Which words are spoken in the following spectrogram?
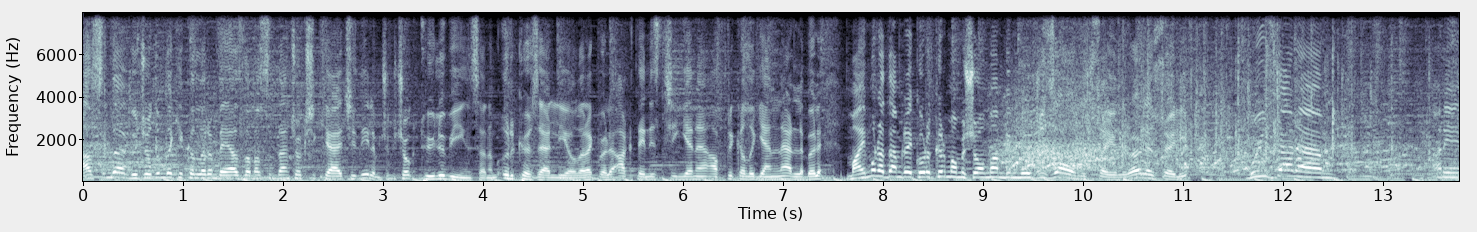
Aslında vücudumdaki kılların beyazlamasından çok şikayetçi değilim. Çünkü çok tüylü bir insanım. Irk özelliği olarak böyle Akdeniz, Çingene, Afrikalı genlerle böyle maymun adam rekoru kırmamış olmam bir mucize olmuş sayılır. Öyle söyleyeyim. Bu yüzden hani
